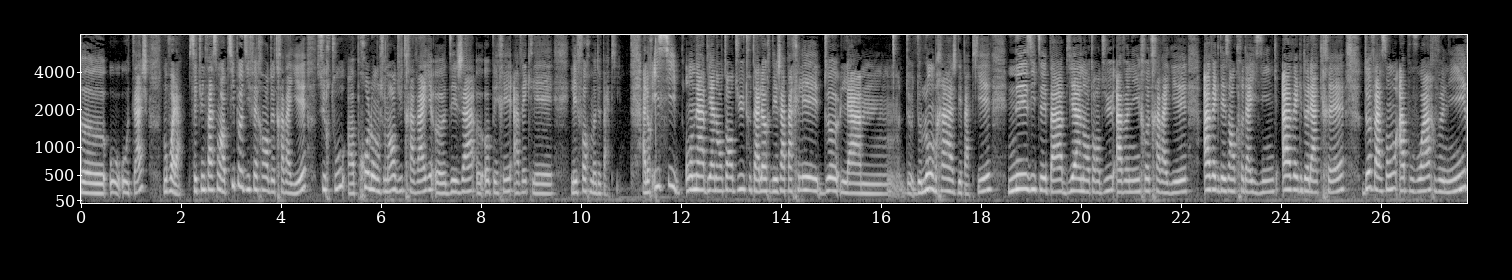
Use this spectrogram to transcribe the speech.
Euh, aux, tâches. Donc voilà, c'est une façon un petit peu différente de travailler, surtout un prolongement du travail euh, déjà euh, opéré avec les, les formes de papier. Alors ici, on a bien entendu tout à l'heure déjà parlé de la de, l'ombrage des papiers. N'hésitez pas, bien entendu, à venir retravailler avec des encres d'icing, avec de la craie, de façon à pouvoir venir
